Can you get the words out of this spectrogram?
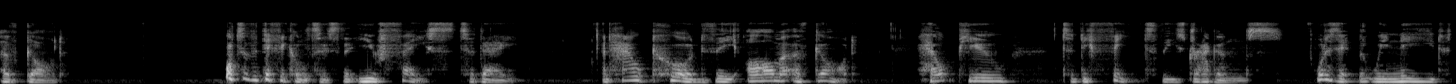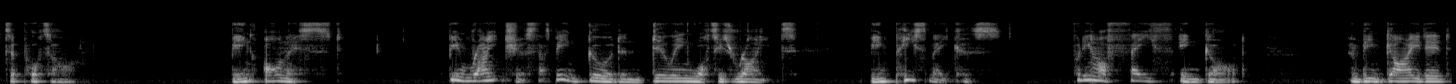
of God. What are the difficulties that you face today? And how could the armour of God help you to defeat these dragons? What is it that we need to put on? Being honest, being righteous, that's being good and doing what is right, being peacemakers, putting our faith in God, and being guided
